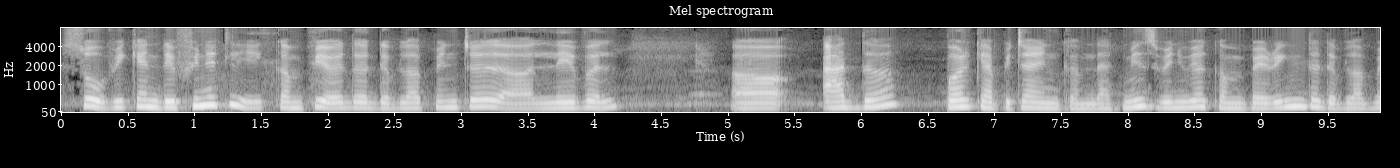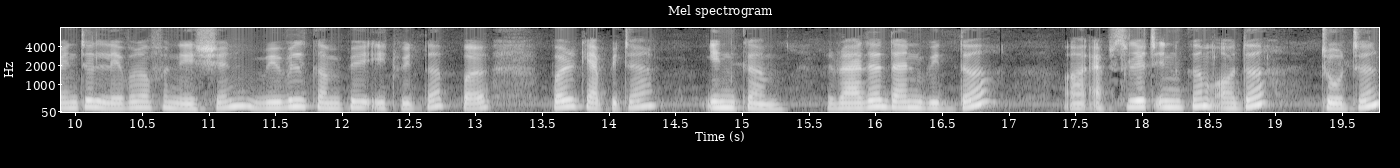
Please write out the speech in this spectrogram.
So we can definitely compare the developmental uh, level uh, at the per capita income. That means when we are comparing the developmental level of a nation, we will compare it with the per, per capita income rather than with the uh, absolute income or the total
